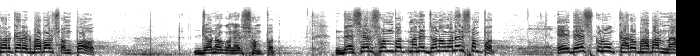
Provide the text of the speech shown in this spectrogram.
সরকারের বাবার সম্পদ, জনগণের সম্পদ। দেশের সম্পদ মানে জনগণের সম্পদ। এই দেশ কোনো কারও ভাবার না।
